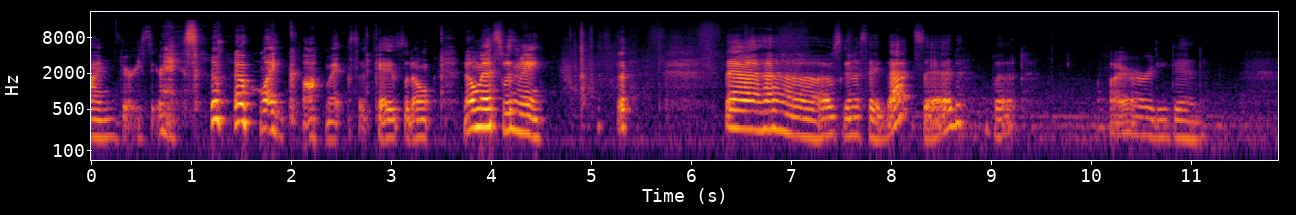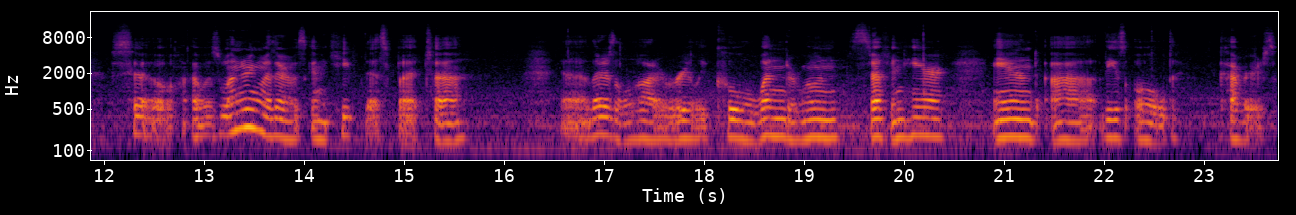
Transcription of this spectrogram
I'm very serious about my comics, okay? So don't, don't mess with me. I was going to say that said, but I already did. So I was wondering whether I was going to keep this, but uh, uh, there's a lot of really cool Wonder Woman stuff in here, and uh, these old covers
